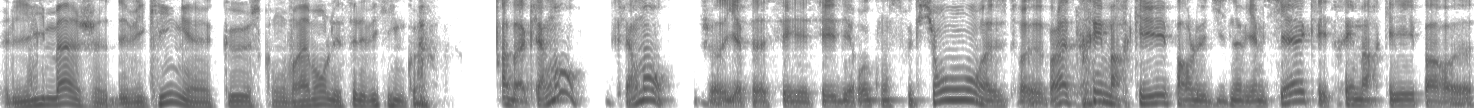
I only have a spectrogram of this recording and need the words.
l'image des Vikings que ce qu'ont vraiment laissé les Vikings, quoi. Ah bah clairement, clairement. C'est des reconstructions, euh, voilà, très marquées par le 19e siècle et très marquées par euh,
